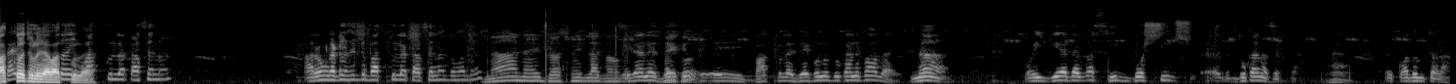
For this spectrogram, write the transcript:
বাতকুলা চলে যাও বাতকুলা বাতকুলা কাছে না? আরংঘাটা যেতে বাতকুলা কাছে না তোমাদের? না না এই দশ মিনিট লাগবে আমাকে। এখানে এই বাতকুলা যে কোনো দোকানে পাওয়া যায়? না ওই গিয়ে দেখবা শিব বর্ষির দোকান আছে একটা। হ্যাঁ। ওই কদমতলা।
